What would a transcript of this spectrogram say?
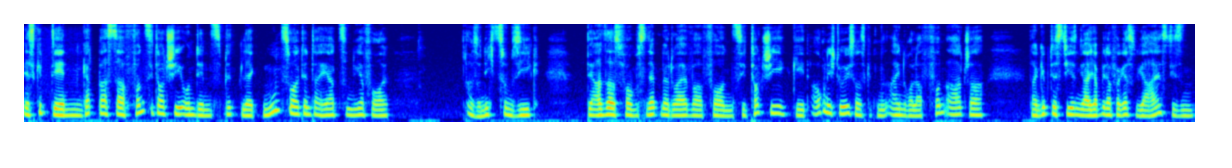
es gibt den Gutbuster von Sitochi und den Split Leg Moonsault hinterher zum Nearfall. Also nicht zum Sieg. Der Ansatz vom Snapmare Driver von Sitochi geht auch nicht durch, sondern es gibt einen Einroller von Archer. Dann gibt es diesen, ja, ich habe wieder vergessen, wie er heißt, diesen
